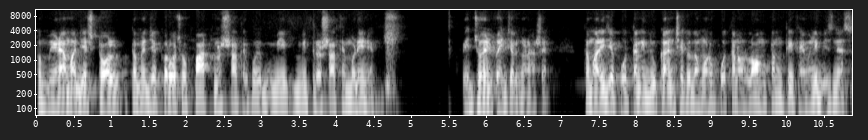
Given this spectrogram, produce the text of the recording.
તો મેળામાં જે સ્ટોલ તમે જે કરો છો પાર્ટનર સાથે કોઈ મિત્ર સાથે મળીને, એ જોઈન્ટ વેન્ચર ગણાશે. તમારી જે પોતાની દુકાન છે, તો તમારો પોતાનો લોંગ ટર્મથી ફેમિલી બિઝનેસ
